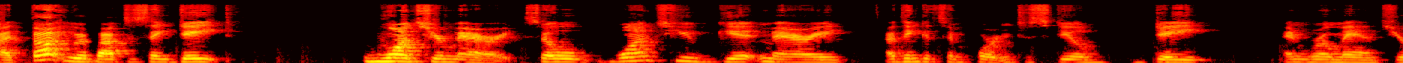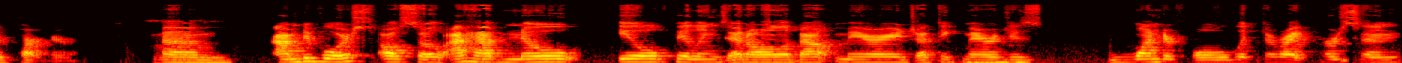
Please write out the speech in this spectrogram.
I thought you were about to say date once you're married. So once you get married, I think it's important to still date and romance your partner. Um, I'm divorced also. I have no ill feelings at all about marriage. I think marriage is wonderful with the right person.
